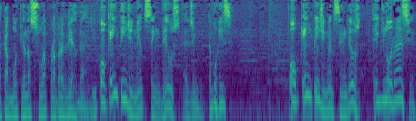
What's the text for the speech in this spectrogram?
acabou tendo a sua própria verdade. E qualquer entendimento sem Deus, Edinho, é burrice. Qualquer entendimento sem Deus é ignorância.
